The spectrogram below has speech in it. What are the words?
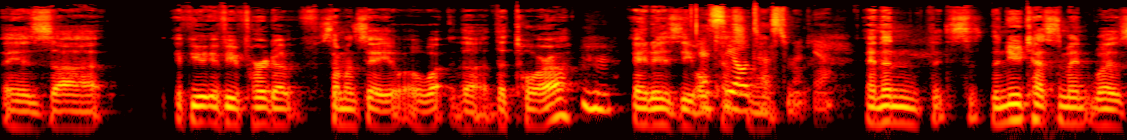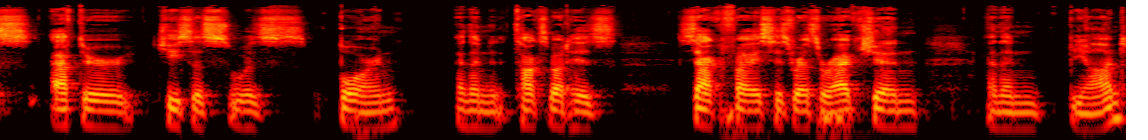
is. uh if you if you've heard of someone say oh, what, the the Torah, it is the Old Mm-hmm. it's Testament. the Old Testament, yeah. And then the, the New Testament was after Jesus was born, and then it talks about his sacrifice, his resurrection, and then beyond.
